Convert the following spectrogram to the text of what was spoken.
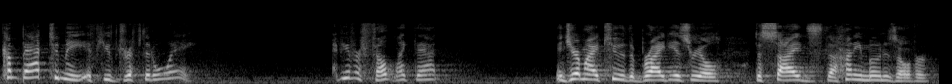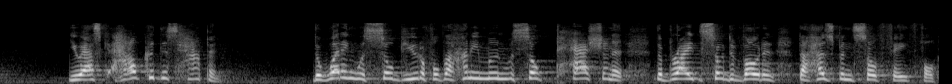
Come back to me if you've drifted away. Have you ever felt like that? In Jeremiah 2, the bride Israel decides the honeymoon is over. You ask, how could this happen? The wedding was so beautiful. The honeymoon was so passionate. The bride so devoted. The husband so faithful.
